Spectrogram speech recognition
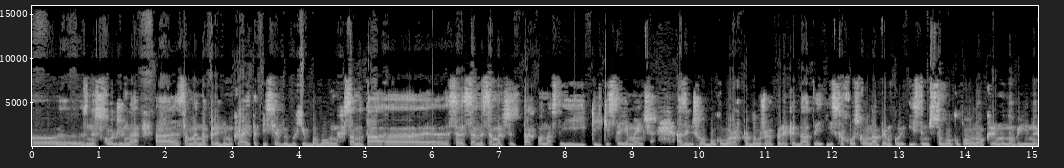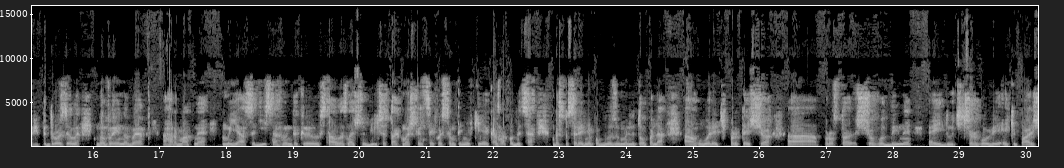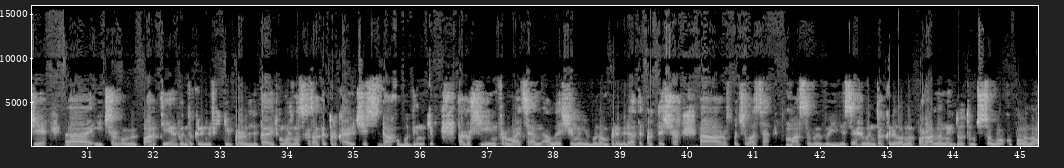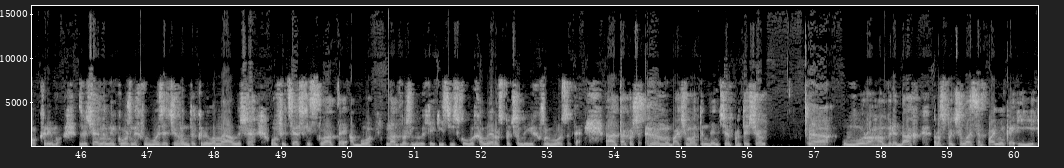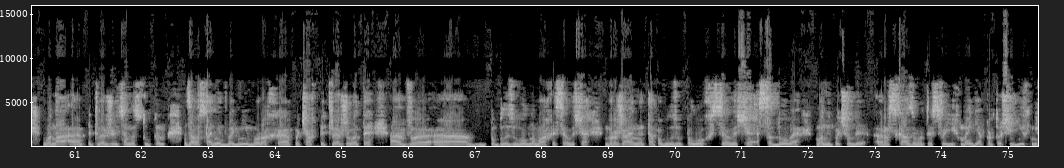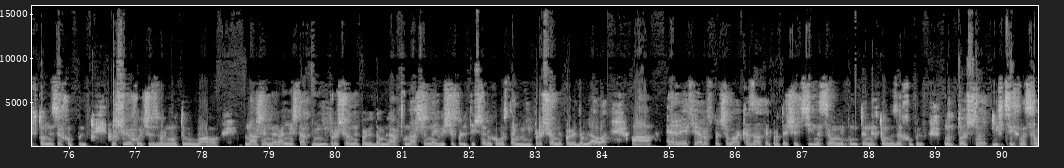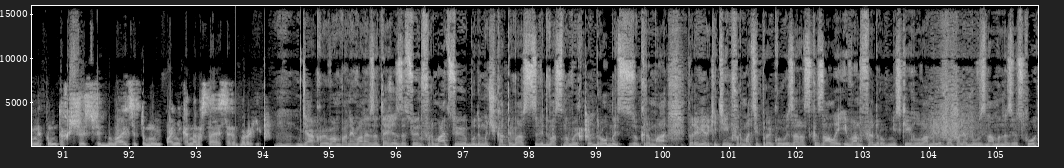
знешкоджена а, саме на передньому краї та після вибухів бавовних, саме та а, саме саме так вона її кількість стає менше. А з іншого боку, ворог продовжує перекидати і з Каховського напрямку, і з тимчасово окупованого Криму нові і нові підрозділи, нове і нове гарматне м'ясо. Дійсно, гвинтокрилів стало значно більше. Так мешканці Костянтинівки, яка знаходиться безпосередньо поблизу Мелітополя, говорять про те, що просто щогодини е, йдуть чергові екіпажі і чергові партії гвинтокрилів, які пролітають, можна сказати, торкаючись даху будинків. Також є інформація, але ще ми її будемо перевіряти про те, що розпочалася масовий вивіз гвинтокрилами поранених до тимчасово окупованого Криму. Звичайно, не кожних вивозять гвинтокрилами, а лише офіцерські склади або надважливих якісь військових, але розпочали їх вивозити. А також ми бачимо тенденцію про те, що у ворога в рядах розпочалася паніка, і вона е, підтверджується наступним. За останні два дні ворог е, почав підтверджувати е, в е, поблизу Волновахи селище Врожайне та поблизу Полог селище Садове. Вони почали розказувати в своїх медіа про те, що їх ніхто не захопив. На що я хочу звернути увагу? Наш генеральний штаб ні про що не повідомляв. Наше найвище політичне руководство ні про що не повідомляло. А Ерефія розпочала казати про те, що ці населені пункти ніхто не захопив. Ну точно і в цих населених пунктах щось відбувається, тому і паніка наростає серед ворогів. Дякую вам, пане Іване, за те за цю інформацію. Будемо чекати вас від вас нових подробиць, зокрема перевірки тієї інформації, про яку ви зараз сказали. Іван Федоров, міський голова Мелітополя, був з нами на зв'язку.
